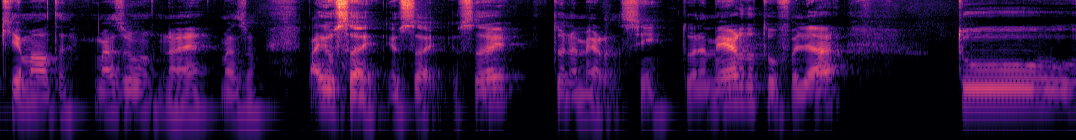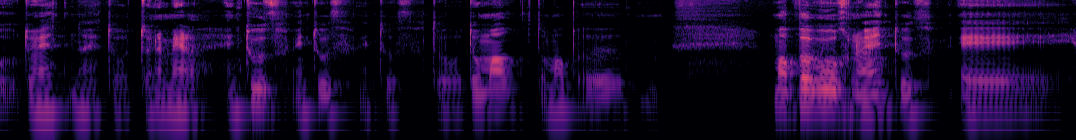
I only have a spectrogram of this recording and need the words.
Que é, malta? Mais um, não é? Mais um. Pá, eu sei, eu sei, eu sei. Estou na merda, sim. Estou na merda, estou a falhar. Estou. Tô... É, não é? Estou na merda. Em tudo, em tudo, em tudo. Estou mal, estou mal para. Mal para burro, não é? Em tudo. É.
